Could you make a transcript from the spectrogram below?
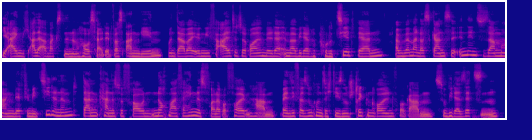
die eigentlich alle Erwachsenen im Haushalt etwas angehen und dabei irgendwie veraltete Rollenbilder immer wieder reproduziert werden. Aber wenn man das Ganze in den Zusammenhang der Femizide nimmt, dann kann es für Frauen nochmal verhängnisvollere Folgen haben, wenn sie versuchen, sich diesen strikten Rollenvorgaben zu widersetzen.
